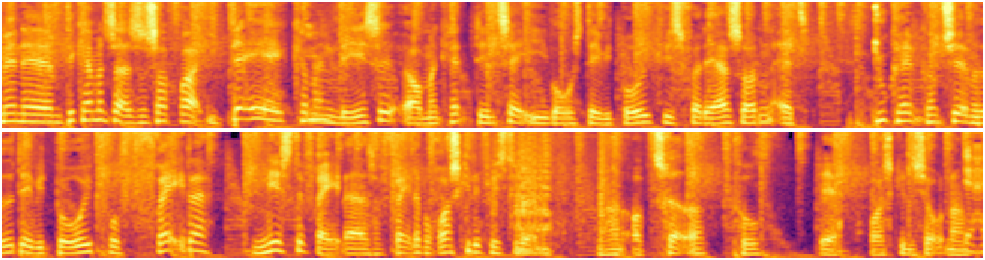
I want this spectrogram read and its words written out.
Men øh, det kan man så altså så fra i dag, kan man læse, og man kan deltage i vores David Bowie-quiz, for det er sådan, at du kan komme til at møde David Bowie på fredag, næste fredag, altså fredag på Roskilde Festivalen, når han optræder på ja, Roskilde Sjovt nok. Ja.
